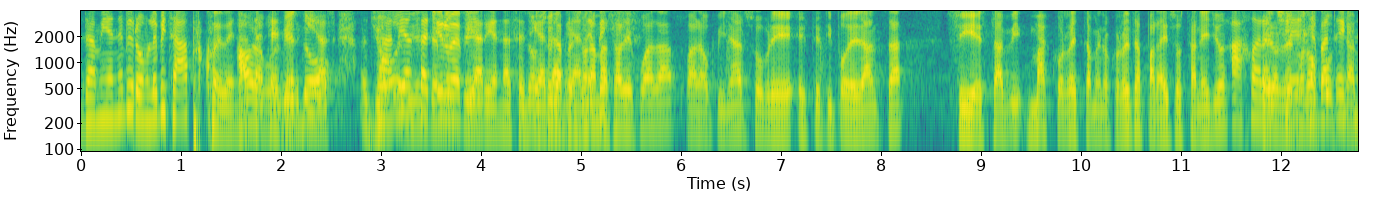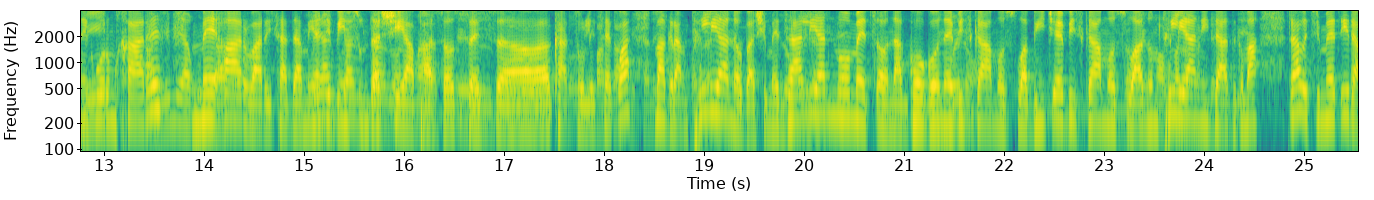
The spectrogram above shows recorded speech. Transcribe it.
ადამიანები, რომლებიც აფრქვევენ ასეთ ენერგიას. ძალიან საჭიროები არიან ასეთი no soy la persona ადამიანები. más adecuada para opinar sobre este tipo de danza. Si está bi- más correcta menos correcta, para eso están ellos. ახლა Pero რაც შეეხება reconozco que a mí- ტექნიკურ მხარეს, a mí me ha მე gustado. არ ადამიანი, Me ვინც უნდა შეაფასოს ეს ქართული ცეკვა, მაგრამ მთლიანობაში მე bailarines, ძალიან los მომეწონა გოგონების bueno, გამოსვლა, ბიჭების გამოსვლა, ანუ tengo მთლიანი palabras que დადგმა. რა ვიცი, მეტი რა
